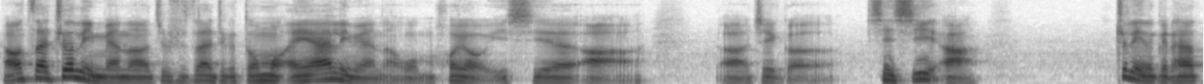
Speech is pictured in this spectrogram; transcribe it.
然后在这里面呢，就是在这个 Domo AI 里面呢，我们会有一些啊啊这个信息啊，这里呢给大家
